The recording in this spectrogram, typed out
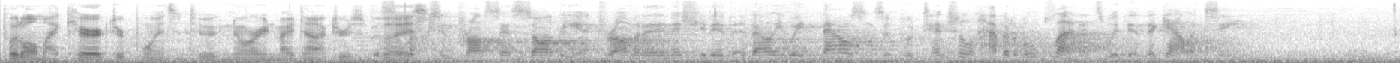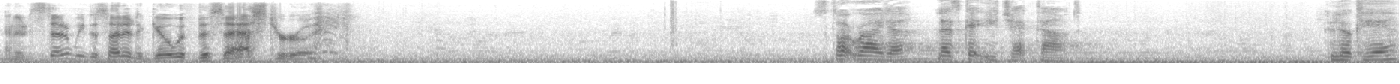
Put all my character points into ignoring my doctor's advice. The selection process saw the Andromeda Initiative evaluate thousands of potential habitable planets within the galaxy. And instead we decided to go with this asteroid. Scott Ryder, let's get you checked out. Look here.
